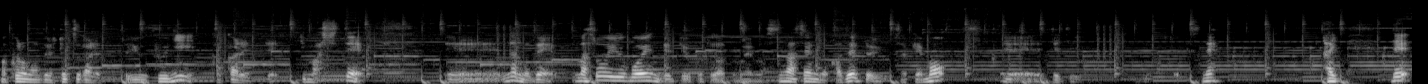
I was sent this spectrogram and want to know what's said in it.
まあ、黒本に嫁がれたというふうに書かれていまして、えー、なので、まあそういうご縁でということだと思いますが、千の風という酒も、えー、出ているということですね。はい。で、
